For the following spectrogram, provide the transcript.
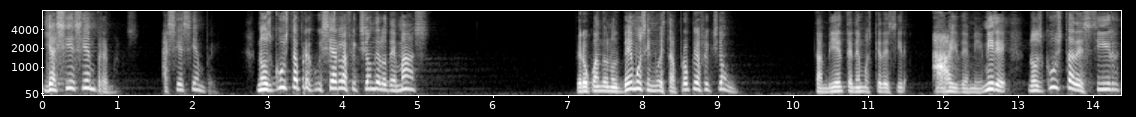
Y así es siempre, hermanos. Así es siempre. Nos gusta prejuiciar la aflicción de los demás. Pero cuando nos vemos en nuestra propia aflicción, también tenemos que decir, ay de mí. Mire, nos gusta decir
